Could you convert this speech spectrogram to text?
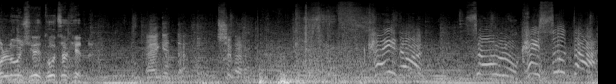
원로원실에 도착했다. 알겠다. 출발한다. 카이던! 소울로 칼쏘다!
